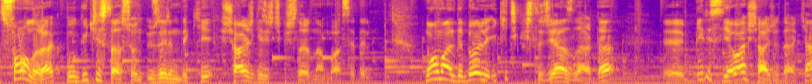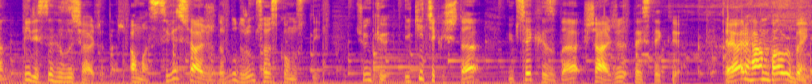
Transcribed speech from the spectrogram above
Son olarak bu güç istasyonun üzerindeki şarj giriş çıkışlarından bahsedelim. Normalde böyle iki çıkışlı cihazlarda birisi yavaş şarj ederken birisi hızlı şarj eder. Ama Swiss Charger'da bu durum söz konusu değil. Çünkü iki çıkışta yüksek hızda şarjı destekliyor. Eğer hem powerbank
